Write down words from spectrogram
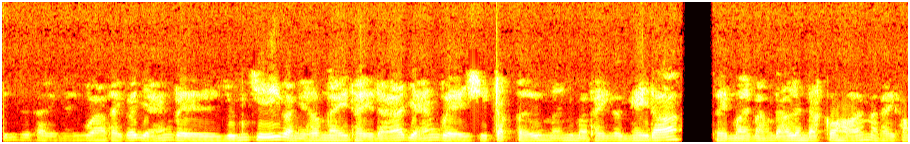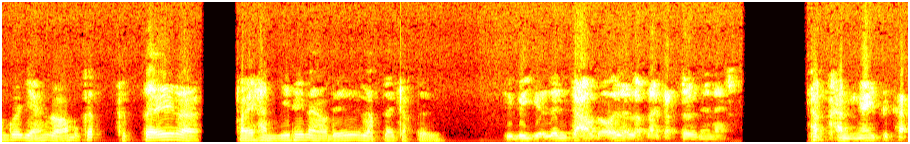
Kính thưa Thầy, ngày qua Thầy có giảng về dũng chí và ngày hôm nay Thầy đã giảng về sự trật tự mà nhưng mà Thầy gần ngay đó Thầy mời bạn đạo lên đặt câu hỏi mà Thầy không có giảng rõ một cách thực tế là phải hành như thế nào để lập lại trật tự. Thì bây giờ lên trao đổi là lập lại trật tự này nè. Thực hành ngay tức khắc.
